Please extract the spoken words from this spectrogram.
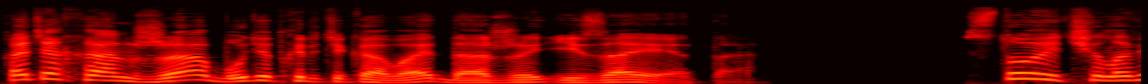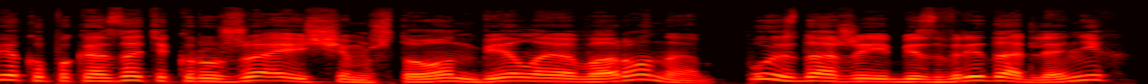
хотя ханжа будет критиковать даже и за это. Стоит человеку показать окружающим, что он белая ворона, пусть даже и без вреда для них,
